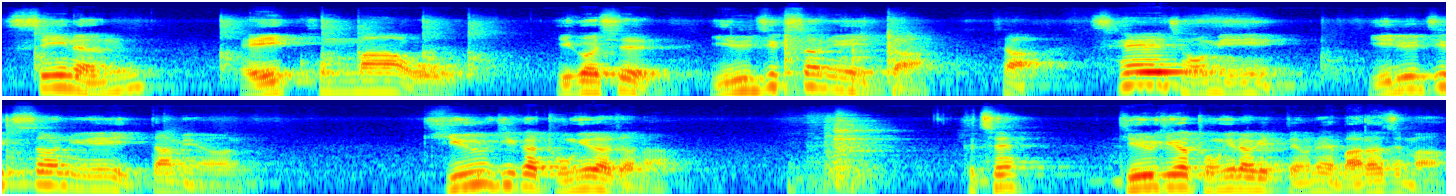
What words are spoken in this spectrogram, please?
C는 A, 5. 이것이 일직선 위에 있다. 자, 세 점이 일직선 위에 있다면 기울기가 동일하잖아. 그치? 기울기가 동일하기 때문에 말하지 마.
